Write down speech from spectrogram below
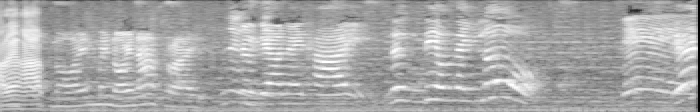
เอาเลยครับ น้อยไม่น้อยหน้าใครหนึ่งเดียวในไทย หนึ่งเดียวในโลก เย้เย้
